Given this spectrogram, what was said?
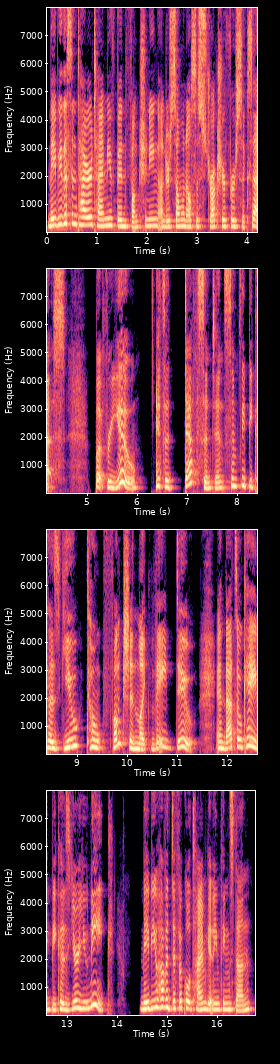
Maybe this entire time you've been functioning under someone else's structure for success. But for you, it's a death sentence simply because you don't function like they do. And that's okay because you're unique. Maybe you have a difficult time getting things done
